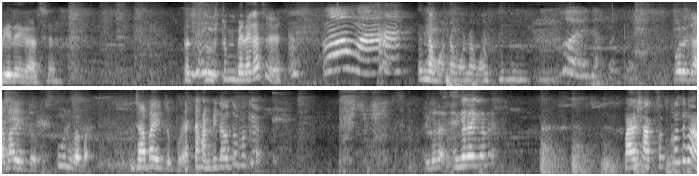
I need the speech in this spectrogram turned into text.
বেড়ে গেছে। তা দুষ্টুমি বেড়ে গেছে? নামো নামো নামো। পরে যাবাই তো। উরি বাবা, যাবাই তো পরে একটা হাম্পি দাও তো আমাকে। এগুলো এগুলো এগুলো। পায়ে সাত সাত করে দেবা?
